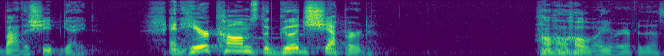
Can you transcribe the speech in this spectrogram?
By the sheep gate. And here comes the good shepherd. Oh, are you ready for this?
